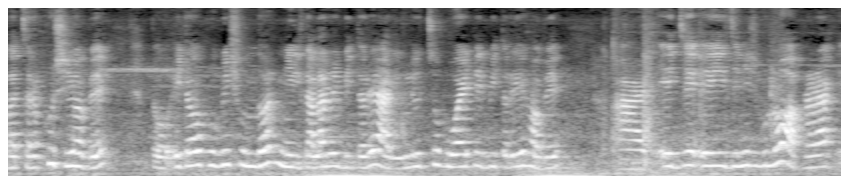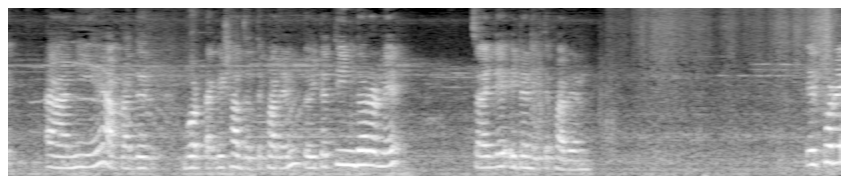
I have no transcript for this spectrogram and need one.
বাচ্চারা খুশি হবে। তো এটাও খুবই সুন্দর, নীল কালারের ভিতরে, আর এগুলি হচ্ছে হোয়াইটের ভিতরেই হবে। আর এই যে, এই জিনিসগুলো আপনারা নিয়ে আপনাদের ঘরটাকে সাজাতে পারেন। তো এটা তিন ধরনের, চাইলে এটা নিতে পারেন। এরপরে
